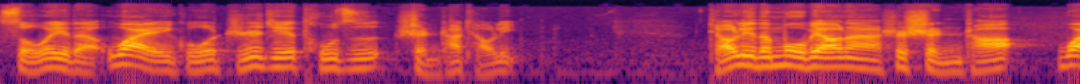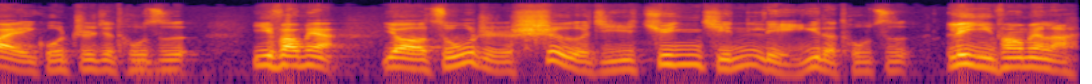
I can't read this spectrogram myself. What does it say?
所谓的外国直接投资审查条例。条例的目标呢，是审查外国直接投资。一方面要阻止涉及军警领域的投资，另一方面呢，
